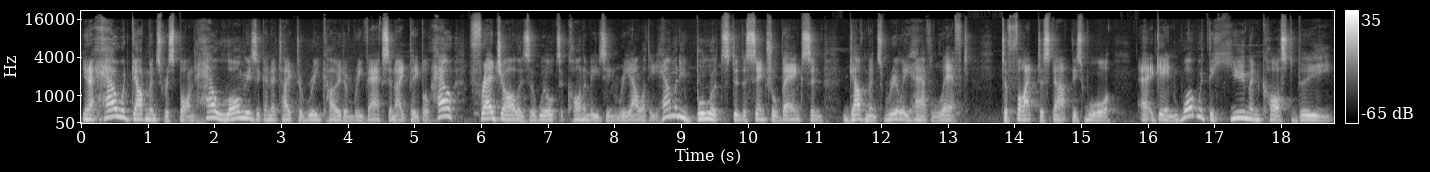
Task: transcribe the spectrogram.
you know, how would governments respond? How long is it going to take to recode and revaccinate people? How fragile is the world's economies in reality? How many bullets do the central banks and governments really have left to fight to start this war? again, what would the human cost be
